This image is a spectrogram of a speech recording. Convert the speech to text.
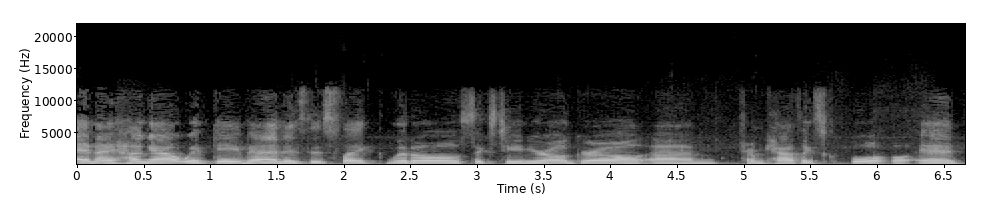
I, and I hung out with gay men as this like little 16 year old girl um, from Catholic school. And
